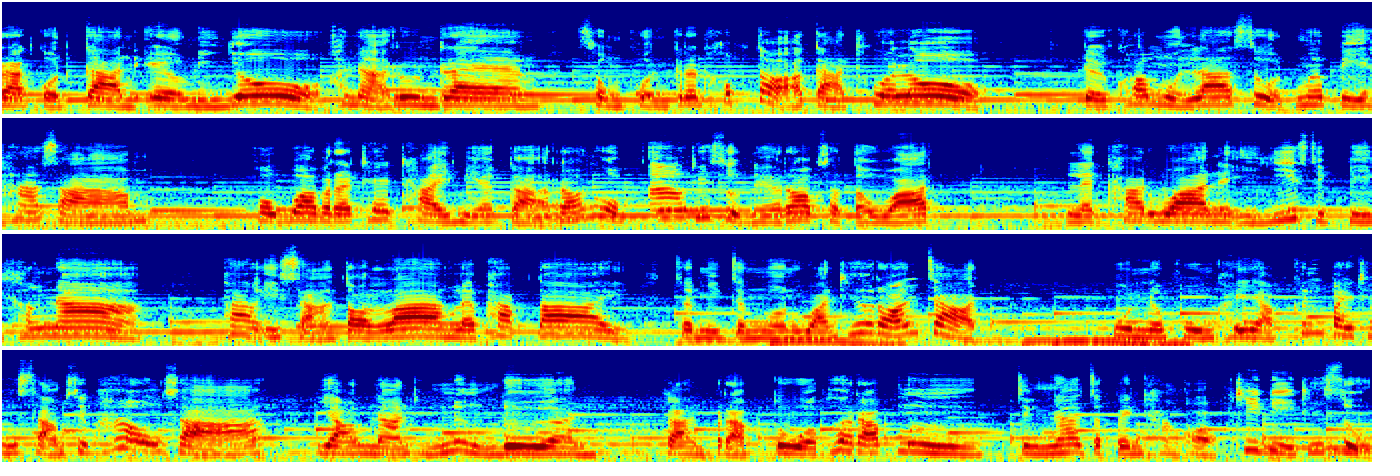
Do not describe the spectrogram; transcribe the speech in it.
ปรากฏการเอลนิโยขณะรุนแรง ส่งผลกระทบต่ออากาศทั่วโลก โดยข้อมูลล่าสุดเมื่อปี 53 พบว่าประเทศไทยมีอากาศร้อนอบอ้าวที่สุดในรอบศตวรรษ และคาดว่าในอีก 20 ปีข้างหน้า ภาคอีสานตอนล่างและภาคใต้ จะมีจำนวนวันที่ร้อนจัด อุณหภูมิขยับขึ้นไปถึง 35 องศา ยาวนานถึง 1 เดือน การปรับตัวเพื่อรับมือจึงน่าจะเป็นทางออกที่ดีที่สุด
